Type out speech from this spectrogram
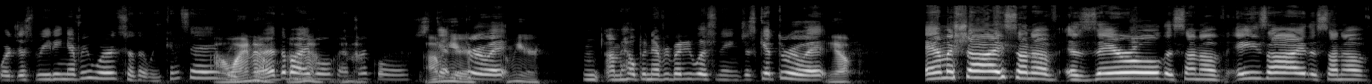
we're just reading every word so that we can say Oh, I know, read the know, Bible. I That's know. our goal. Just I'm getting here. through it. I'm here. Mm, I'm helping everybody listening. Just get through it. Yep. Amashai, son of Azarel, the son of Azai, the son of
